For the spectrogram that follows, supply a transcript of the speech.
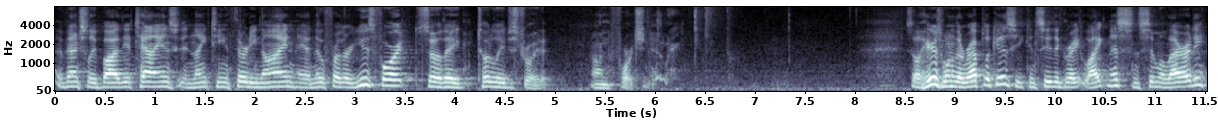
eventually by the Italians in 1939. They had no further use for it, so they totally destroyed it, unfortunately. So here's one of the replicas. You can see the great likeness and similarity.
